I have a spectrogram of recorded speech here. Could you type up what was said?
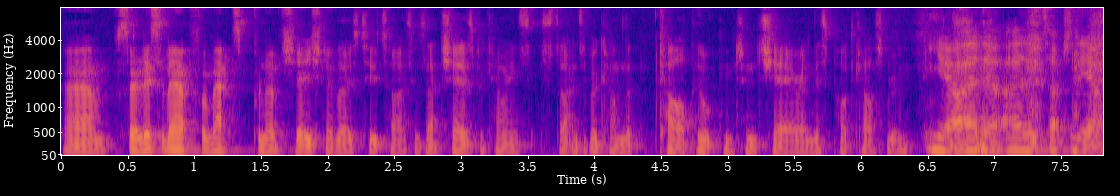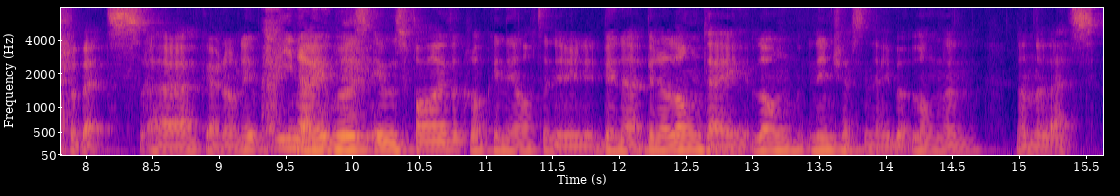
Um, so listen out for Matt's pronunciation of those two titles. That chair is becoming starting to become the Carl Pilkington chair in this podcast room. Yeah, I had a, I had a touch of the alphabets uh, going on. It, you know, it was it was five o'clock in the afternoon. It'd been a, been a long day, long and interesting day, but long none, nonetheless.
